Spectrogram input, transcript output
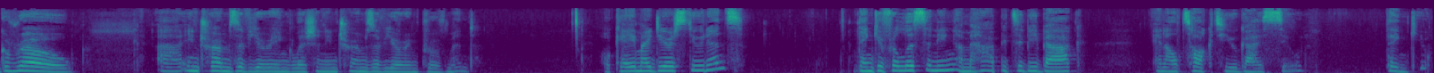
grow uh, in terms of your English and in terms of your improvement. Okay, my dear students? Thank you for listening. I'm happy to be back, and I'll talk to you guys soon. Thank you.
